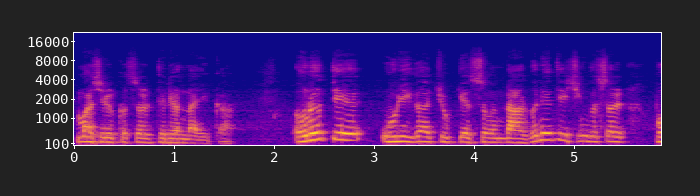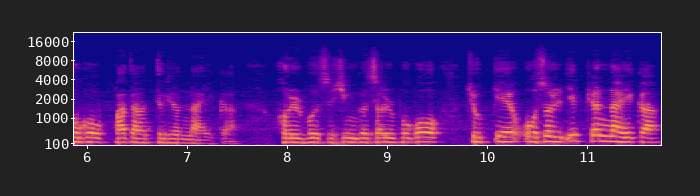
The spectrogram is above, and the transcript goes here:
마실 것을 드렸나이까 어느 때 우리가 주께서 나그네 되신 것을 보고 받아들였나이까 헐벗으신 것을 보고 주께 옷을 입혔나이까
